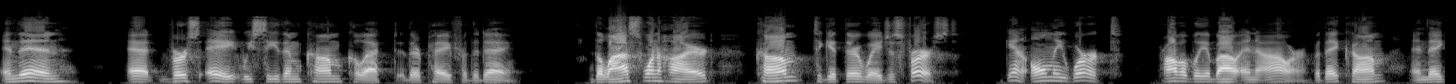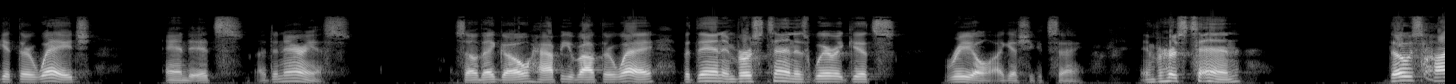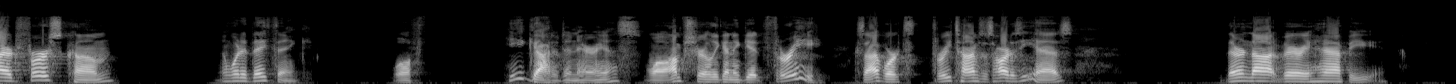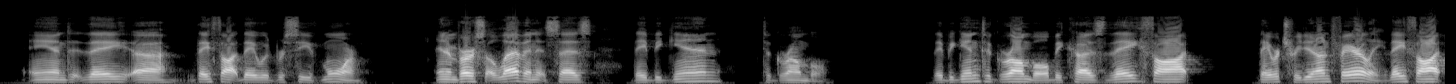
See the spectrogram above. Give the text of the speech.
And then at verse 8, we see them come collect their pay for the day. The last one hired come to get their wages first. Again, only worked probably about an hour, but they come and they get their wage and it's a denarius. So they go happy about their way, but then in verse 10 is where it gets real, I guess you could say. In verse 10, those hired first come, and what did they think? Well, if he got a denarius, well, I'm surely going to get three, because I've worked three times as hard as he has. They're not very happy, and they, uh, they thought they would receive more. And in verse 11 it says, they begin to grumble. They begin to grumble because they thought they were treated unfairly. They thought,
